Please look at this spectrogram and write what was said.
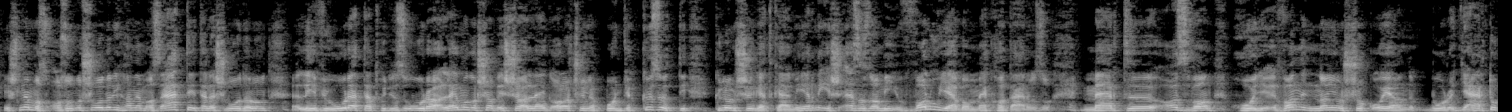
és nem az azonos oldali, hanem az áttételes oldalon lévő órát, tehát hogy az óra legmagasabb és a legalacsonyabb pontja közötti különbséget kell mérni, és ez az, ami valójában meghatározó. Mert az van, hogy van nagyon sok olyan óragyártó,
